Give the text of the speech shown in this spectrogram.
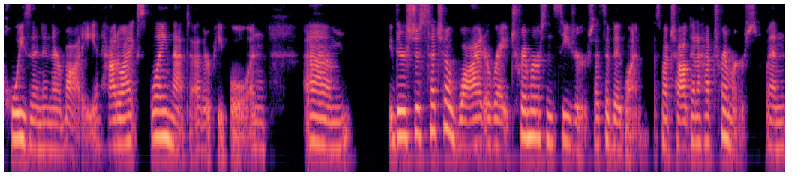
poison in their body. And how do I explain that to other people? And um, there's just such a wide array. Tremors and seizures, that's a big one. Is my child going to have tremors? And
